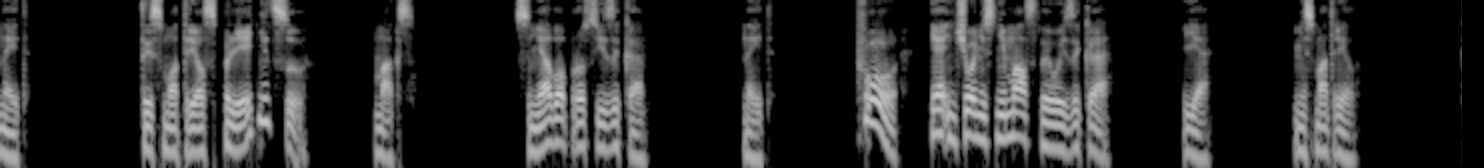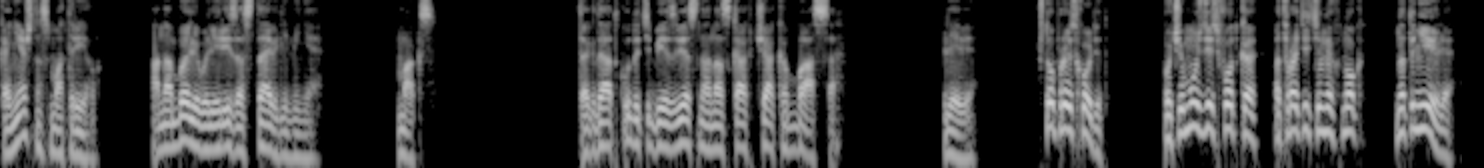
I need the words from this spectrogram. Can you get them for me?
Нейт. «Ты смотрел сплетницу?» Макс. Снял вопрос с языка. Нейт. «Фу, я ничего не снимал с твоего языка». Я. Не смотрел. Конечно, смотрел. Аннабель и Валерий заставили меня. Макс. Тогда откуда тебе известно о носках Чака Басса? Леви. Что происходит? Почему здесь фотка отвратительных ног Натаниэля?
